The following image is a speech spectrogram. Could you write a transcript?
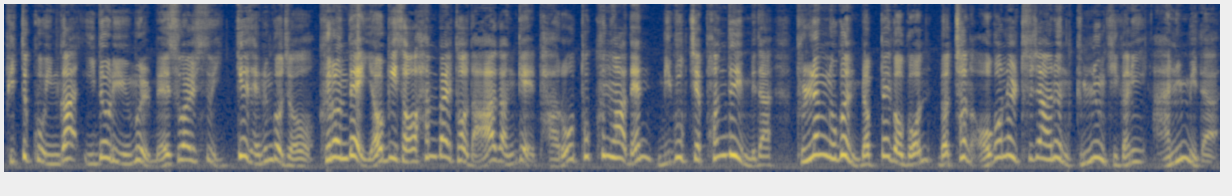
비트코인과 이더리움을 매수할 수 있게 되는 거죠. 그런데 여기서 한 발 더 나아간 게 바로 토큰화된 미국채 펀드입니다. 블랙록은 몇백억 원, 몇천억 원을 투자하는 금융기관이 아닙니다.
